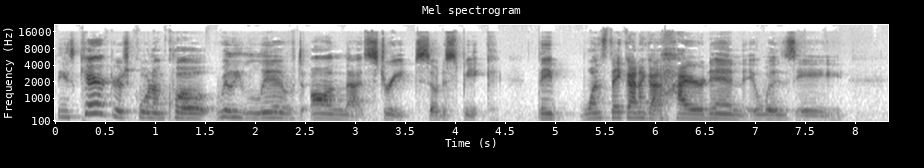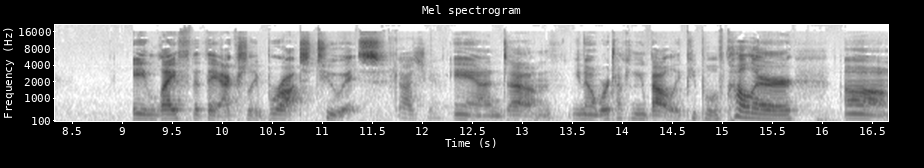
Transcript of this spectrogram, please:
these characters quote unquote really lived on that street so to speak they once they kind of got hired in it was a a life that they actually brought to it Gotcha. and um, you know we're talking about like people of color um,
